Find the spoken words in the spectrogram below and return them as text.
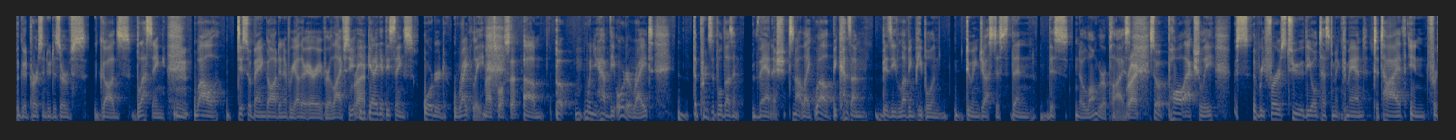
a good person who deserves God's blessing while disobeying God in every other area of your life. So you, you got to get these things ordered rightly. That's well said. Um, but when you have the order right, the principle doesn't vanish. It's not like, well, because I'm busy loving people and doing justice, then this no longer applies. Right. So Paul actually s- refers to the Old Testament command to tithe in 1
